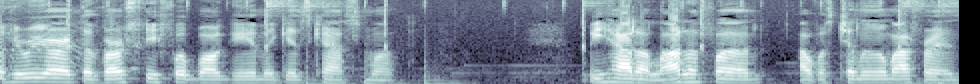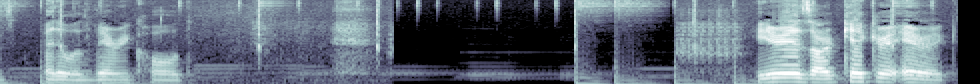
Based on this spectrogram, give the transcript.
At the varsity football game against Castlemont. We had a lot of fun. I was chilling with my friends, but it was very cold. Here is our kicker, Eric.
